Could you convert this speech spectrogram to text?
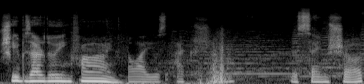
Chips are doing fine. Now I use action, the same shot.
